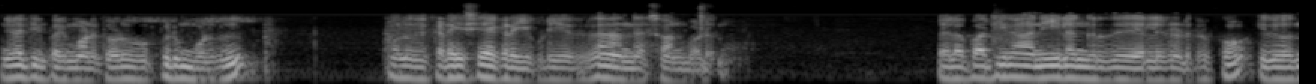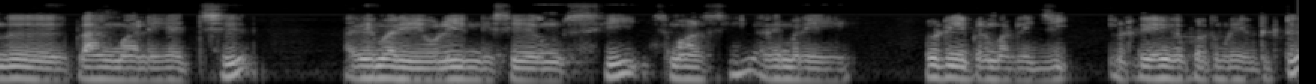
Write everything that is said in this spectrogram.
நிலத்தின் பரிமாணத்தோடு ஒப்பிடும் பொழுது உங்களுக்கு கடைசியாக கிடைக்கக்கூடியது தான் அந்த சமன்பாடு. இதில் பார்த்தீங்கன்னா நீலங்கிறது எல்லையில் எடுத்திருக்கோம். இது வந்து பிளாங் மாலி ஹெச்சு அதே மாதிரி ஒளியின் திசைவேகம் சி ஸ்மால் சி அதே மாதிரி நியூட்டனின் பெருமாறிலி ஜி இவற்றை பொறுத்த முடியும் எடுத்துக்கிட்டு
